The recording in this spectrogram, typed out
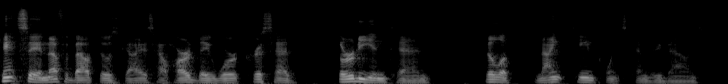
Can't say enough about those guys, how hard they work. Kris had 30 and 10. Filip, 19 points, 10 rebounds.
